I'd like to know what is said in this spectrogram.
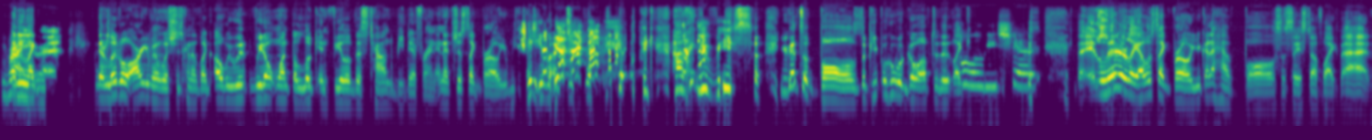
Right, like, right. Their little argument was just kind of like, "Oh, we would, we don't want the look and feel of this town to be different," and it's just like, bro, you're pretty much like, how can you be so? You got some balls. The people who would go up to the like, Holy shit! it- literally, I was like, bro, you gotta have balls to say stuff like that.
